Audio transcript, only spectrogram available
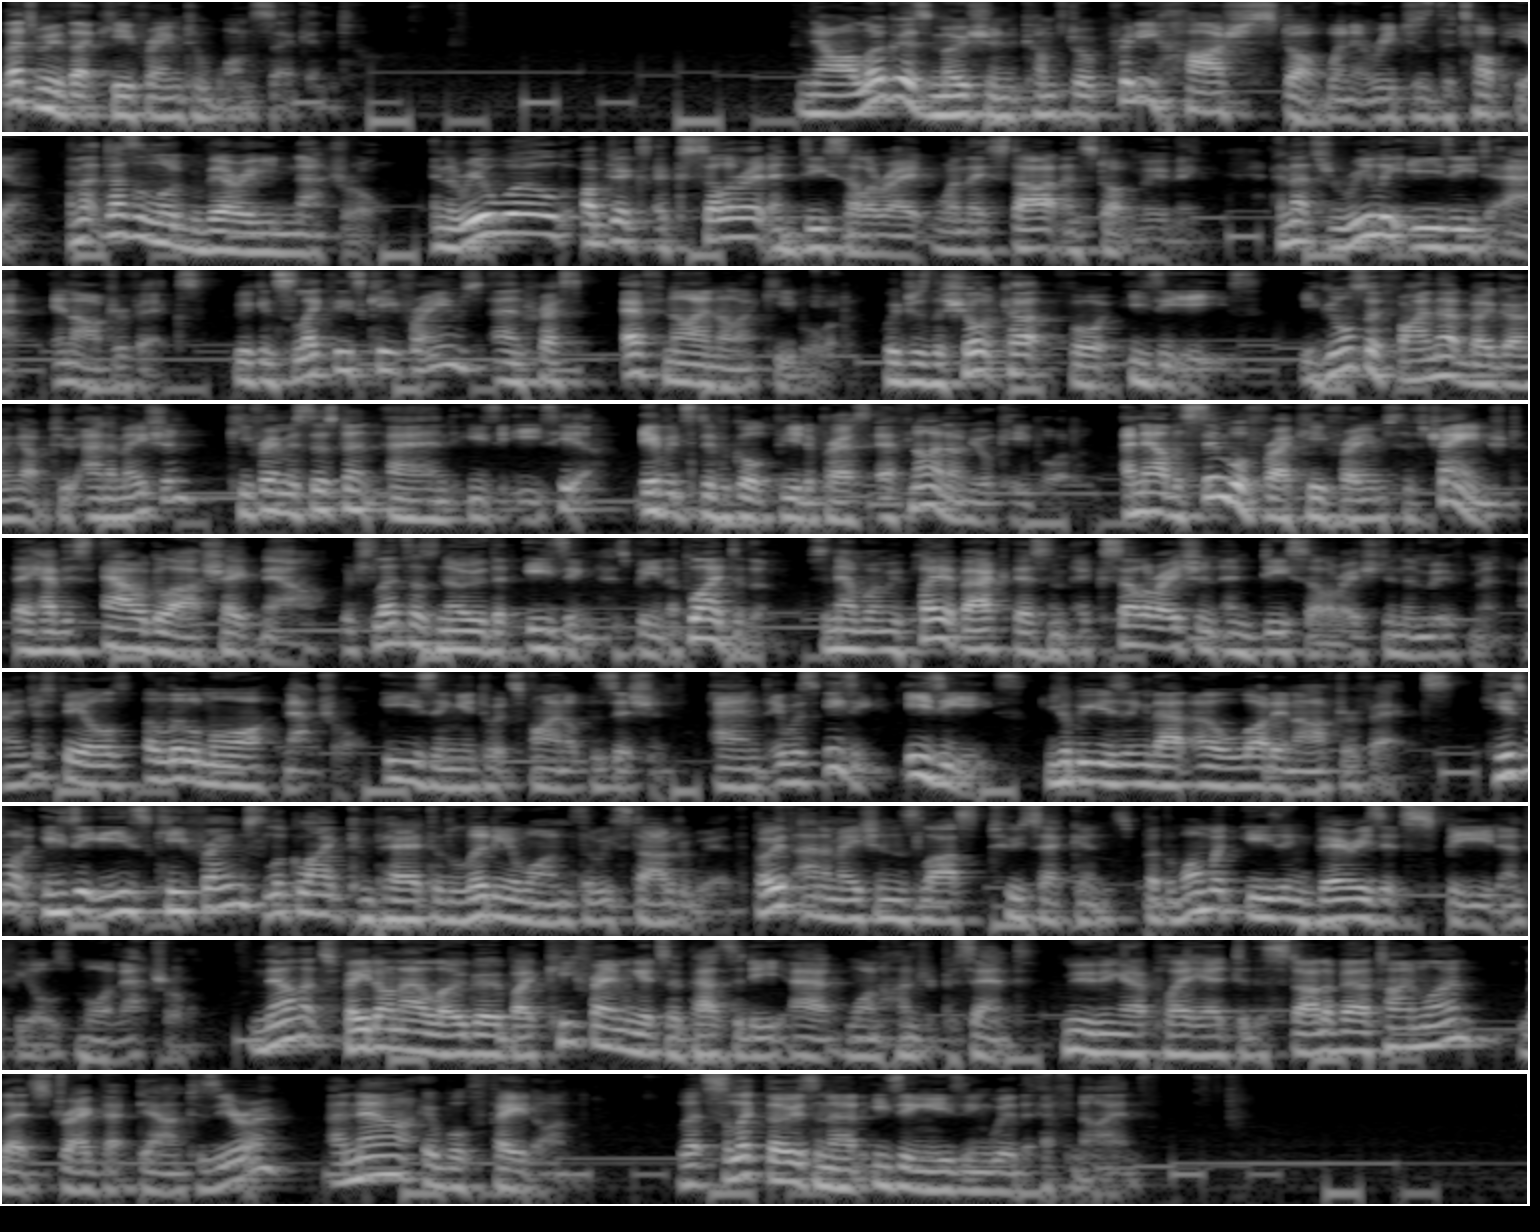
Let's move that keyframe to one second. Now our logo's motion comes to a pretty harsh stop when it reaches the top here, and that doesn't look very natural. In the real world, objects accelerate and decelerate when they start and stop moving, and that's really easy to add in After Effects. We can select these keyframes and press F9 on our keyboard, which is the shortcut for Easy Ease. You can also find that by going up to Animation, Keyframe Assistant, and Easy Ease here, if it's difficult for you to press F9 on your keyboard. And now the symbol for our keyframes has changed. They have this hourglass shape now, which lets us know that easing has been applied to them. So now when we play it back, there's some acceleration and deceleration in the movement, and it just feels a little more natural, easing into its final position. And it was easy, easy ease. You'll be using that a lot in After Effects. Here's what easy ease keyframes look like compared to the linear ones that we started with. Both animations last two seconds, but the one with easing varies its speed and feels more natural. Now let's fade on our logo by keyframing its opacity at 100%. Moving our playhead to the start of our timeline, let's drag that down to zero, and now it will fade on. Let's select those and add easing easing with F9.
